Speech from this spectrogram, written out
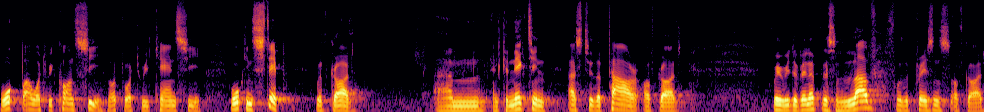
Walk by what we can't see, not what we can see. Walk in step with God um, and connecting us to the power of God. where we develop this love for the presence of God,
